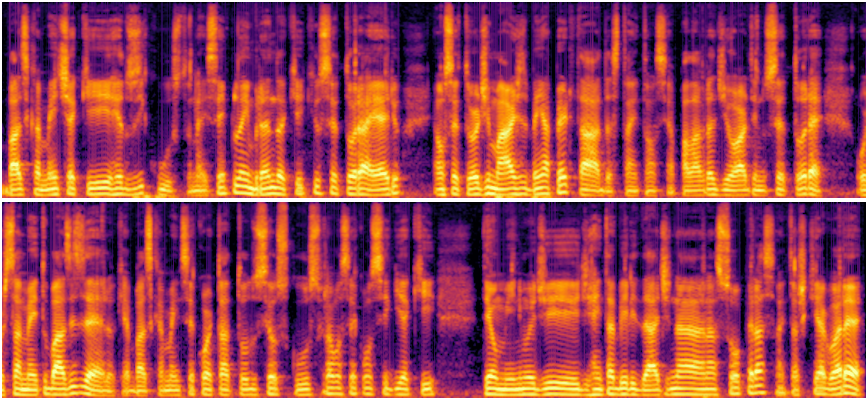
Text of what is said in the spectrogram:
basicamente aqui reduzir custo, né? E sempre lembrando aqui que o setor aéreo é um setor de margens bem apertadas, tá? Então, assim, a palavra de ordem no setor é orçamento base zero, que é basicamente você cortar todos os seus custos para você conseguir aqui ter um mínimo de, de rentabilidade na, na sua operação. Então, acho que agora é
